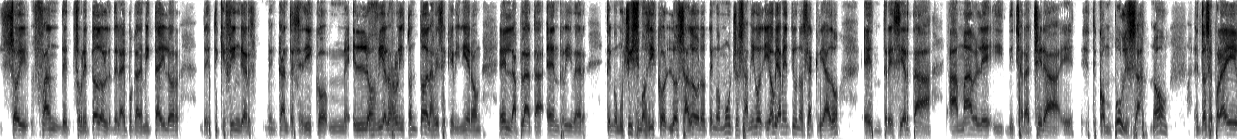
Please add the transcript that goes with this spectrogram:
soy fan de, sobre todo de la época de Mick Taylor, de Sticky Fingers, me encanta ese disco, los vi a los Rolling Stones todas las veces que vinieron en La Plata, en River, tengo muchísimos discos, los adoro, tengo muchos amigos y obviamente uno se ha criado entre cierta amable y dicharachera este, compulsa, ¿no? Entonces por ahí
